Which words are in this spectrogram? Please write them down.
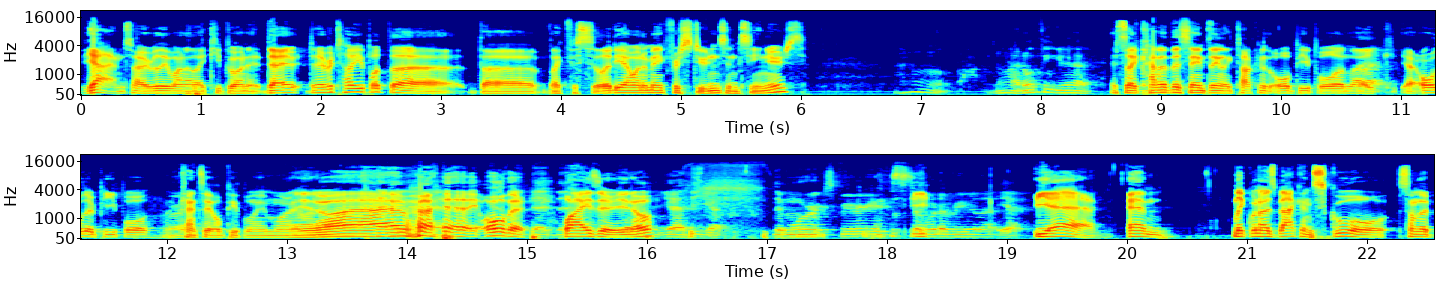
yeah, and so I really want to like keep going. Did I, did I ever tell you about the the like facility I want to make for students and seniors? I don't know. No, I don't think you have. It's like kind of the same thing, like talking to the old people and like Right. yeah, older people. I can't say old people anymore, No. you know, older, The- the- wiser, you know. Yeah, yeah. The more experienced or whatever you're like, yeah. Yeah, and like when I was back in school, some of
